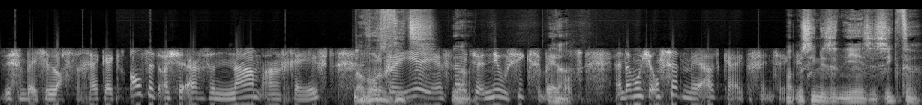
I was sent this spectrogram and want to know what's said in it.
is een beetje lastig. Hè? Kijk, altijd als je ergens een naam aan geeft, dan, dan creëer je in feite een nieuw ziektebeeld. En daar moet je ontzettend mee uitkijken, vind ik. Want misschien is het niet eens een ziekte.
